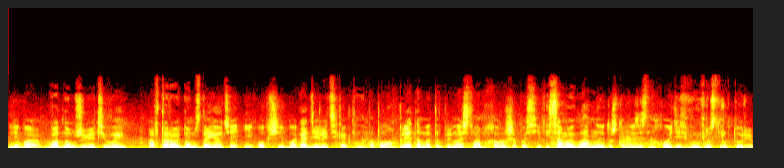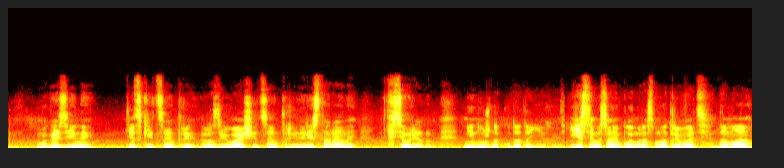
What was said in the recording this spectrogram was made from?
либо в одном живете вы, а второй дом сдаете и общие блага делите как-то напополам. При этом это приносит вам хороший пассив. И самое главное, то, что вы здесь находитесь в инфраструктуре. Магазины, детские центры, развивающие центры, рестораны, все рядом. Не нужно куда-то ехать. И если мы с вами будем рассматривать дома,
